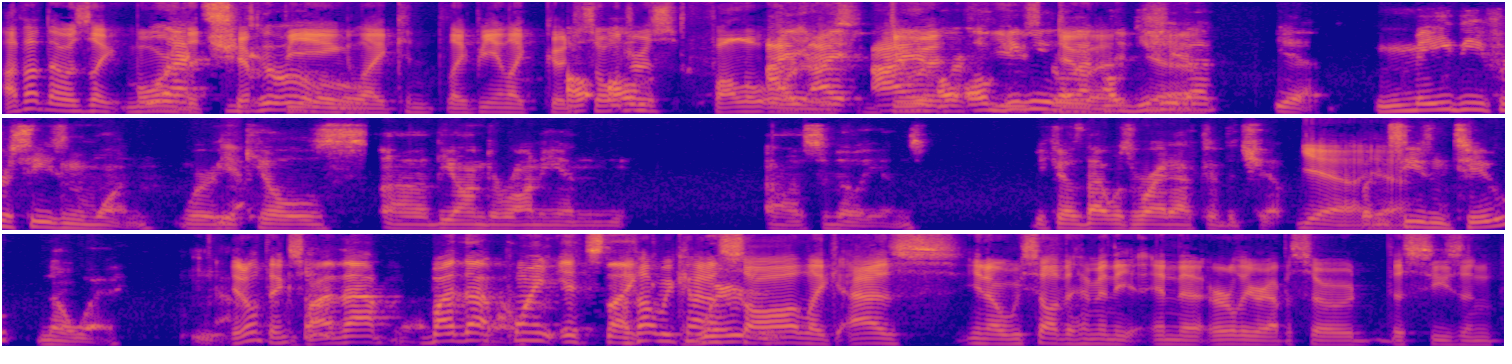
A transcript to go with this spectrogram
I thought that was like more of the chip go. being like con- like being like good I'll- I'll- soldiers follow orders. I- do I- it. I'll, I'll give you that. I'll give yeah. you that. Yeah, maybe for season one where he Yeah. kills uh, the Onderonian uh, civilians, because that was right after the chip. yeah, But yeah. in season two, no way. No. You don't think so? By that by that No. point, it's like I thought we kind of saw like as you know we saw the, him in the in the earlier episode this season.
